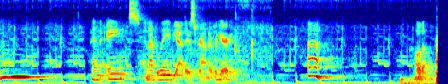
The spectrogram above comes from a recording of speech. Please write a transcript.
Mm. Pin eight, and I believe, yeah, there's ground over here. Ah. Hold up.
